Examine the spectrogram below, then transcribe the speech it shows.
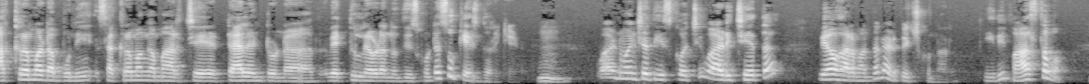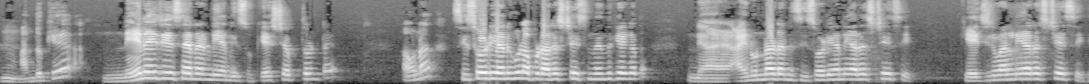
అక్రమ డబ్బుని సక్రమంగా మార్చే టాలెంట్ ఉన్న వ్యక్తులను ఎవడన్నా తీసుకుంటే సుకేష్ దొరికాడు. వాడిని మంచిగా తీసుకొచ్చి వాడి చేత వ్యవహారం అంతా నడిపించుకున్నారు ఇది వాస్తవం. అందుకే నేనే చేశానండి అని సుకేష్ చెప్తుంటే అవునా? సిసోడియాని కూడా అప్పుడు అరెస్ట్ చేసింది ఎందుకే కదా? ఆయన ఉన్నాడని సిసోడియాని అరెస్ట్ చేసి కేజ్రీవాల్ని అరెస్ట్ చేసి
